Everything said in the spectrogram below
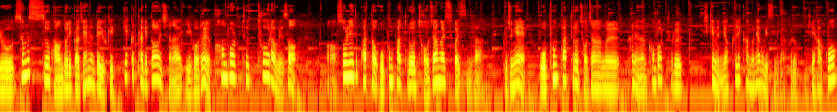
요 smooth boundary까지 했는데 이렇게 깨끗하게 떨어지잖아요. 이거를 convert to라고 해서 어, solid part, open part로 저장할 수가 있습니다. 그 중에 open part로 저장을 하는 convert를 시키면요. 클릭 한번 해보겠습니다. 그렇게 하고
